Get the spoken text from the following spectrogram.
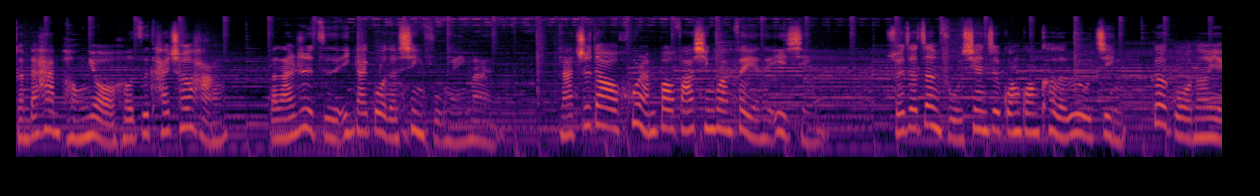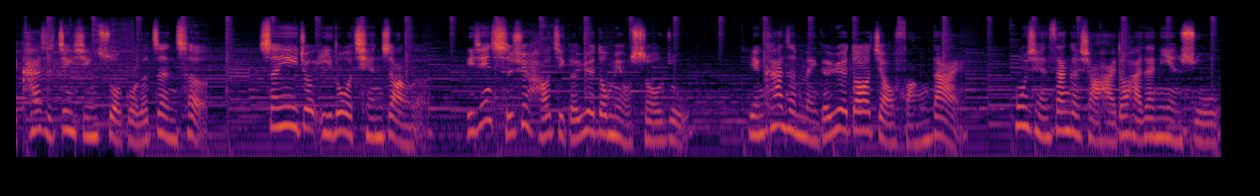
准备和朋友合资开车行，本来日子应该过得幸福美满，哪知道忽然爆发新冠肺炎的疫情，随着政府限制观光客的入境，各国呢也开始进行锁国的政策，生意就一落千丈了，已经持续好几个月都没有收入，眼看着每个月都要缴房贷，目前三个小孩都还在念书，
